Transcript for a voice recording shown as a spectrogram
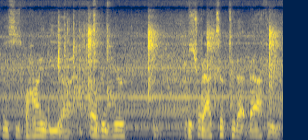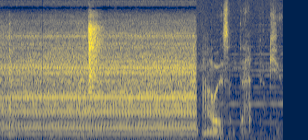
This is behind the uh, oven here, which backs up to that bathroom. How isn't that peculiar?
